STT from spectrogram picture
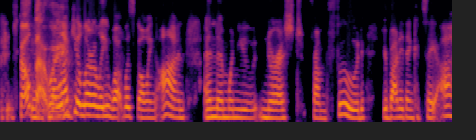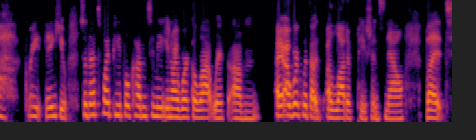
felt that know, way. molecularly what was going on. And then when you nourished from food your body then could say ah great thank you. So that's why people come to me you know i work a lot with um I, I work with a, a, lot of patients now, but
